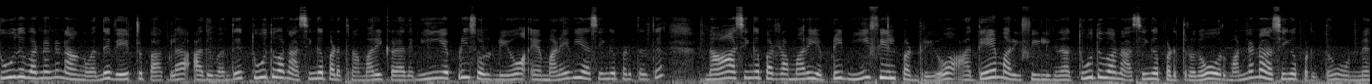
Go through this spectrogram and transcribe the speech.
தூதுவன்னு நாங்கள் வந்து வேற்று பார்க்கல. அது வந்து தூதுவன் அசிங்கப்படுத்துகிற மாதிரி கிடையாது. நீ எப்படி சொல்கிறியோ என் மனைவி அசிங்கப்படுத்துறது நான் அசிங்கப்படுற மாதிரி எப்படி நீ ஃபீல் பண்ணுறியோ அதே மாதிரி ஃபீலிங் தான். தூதுவனை அசிங்கப்படுத்துகிறதோ ஒரு மன்னனை அசிங்கப்படுத்துறதும் ஒன்று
